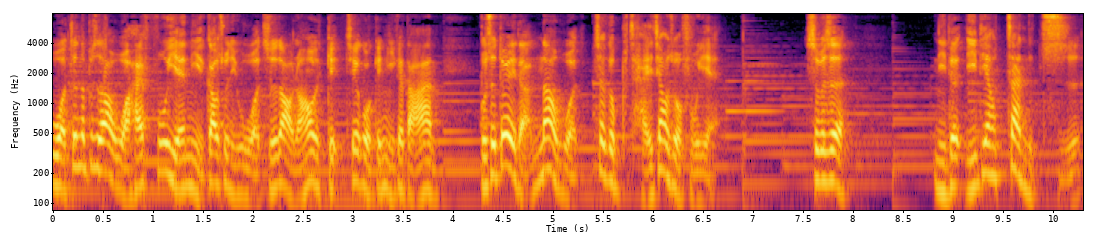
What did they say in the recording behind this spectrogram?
我真的不知道，我还敷衍你，告诉你我知道，然后给结果给你一个答案不是对的，那我这个才叫做敷衍，是不是？你的一定要站得直，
